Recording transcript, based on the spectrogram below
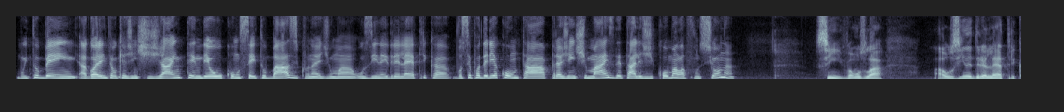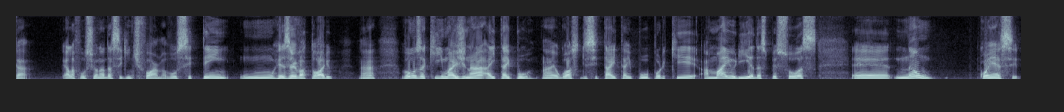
Muito bem. Agora então que a gente já entendeu o conceito básico, né, de uma usina hidrelétrica, você poderia contar para a gente mais detalhes de como ela funciona? Sim, vamos lá. A usina hidrelétrica ela funciona da seguinte forma: você tem um reservatório. Né? Vamos aqui imaginar a Itaipu. Né? Eu gosto de citar Itaipu porque a maioria das pessoas é, não conhece,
